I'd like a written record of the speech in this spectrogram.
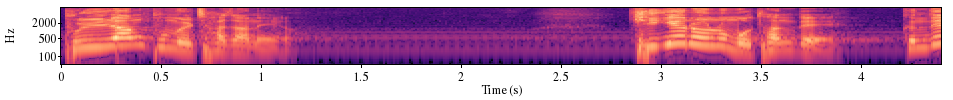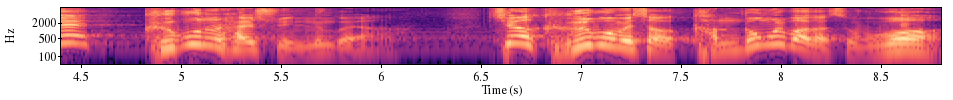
불량품을 찾아내요. 기계로는 못한대. 근데 그분은 할 수 있는 거야. 제가 그걸 보면서 감동을 받았어. 우와,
